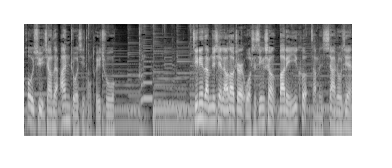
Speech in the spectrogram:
后续将在安卓系统推出。今天咱们就先聊到这儿，我是金盛八点一刻，咱们下周见。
